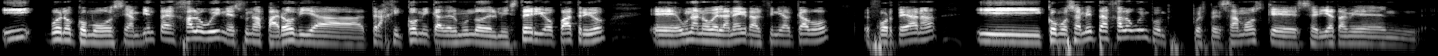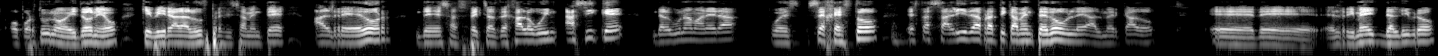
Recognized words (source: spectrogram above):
Y bueno, como se ambienta en Halloween, es una parodia tragicómica del mundo del misterio patrio eh, una novela negra al fin y al cabo, eh, forteana, y como se ambienta en Halloween, pues, pues, pensamos que sería también oportuno, idóneo, que viera la luz precisamente alrededor de esas fechas de Halloween. Así que, de alguna manera, pues se gestó esta salida prácticamente doble al mercado eh, del remake del libro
